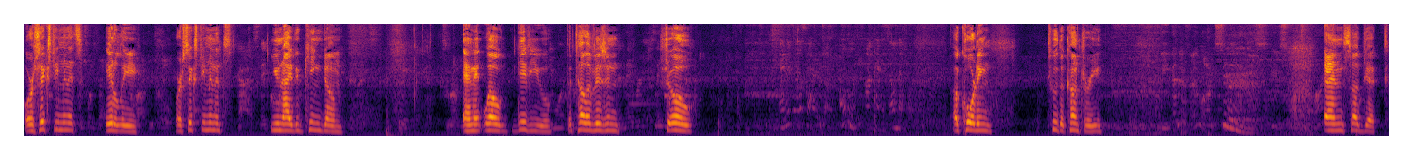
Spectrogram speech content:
or 60 Minutes Italy or 60 Minutes United Kingdom and it will give you the television show according to the country and subject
